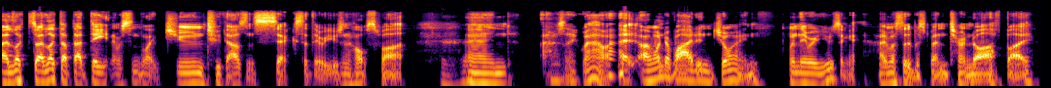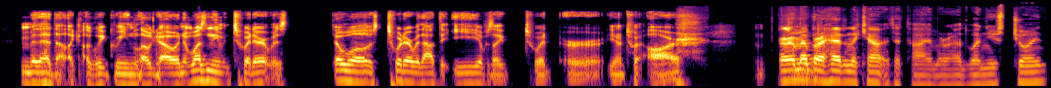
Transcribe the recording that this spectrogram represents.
I looked so I looked up that date, and it was something like June 2006 that they were using HelpSpot, and I was like, wow, I, I wonder why I didn't join when they were using it. I must have just been turned off by. Remember they had that like ugly green logo, and it wasn't even Twitter. It was oh well, it was Twitter without the e. It was like Twit or you know Twit R. I remember I had an account at the time around when you joined,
